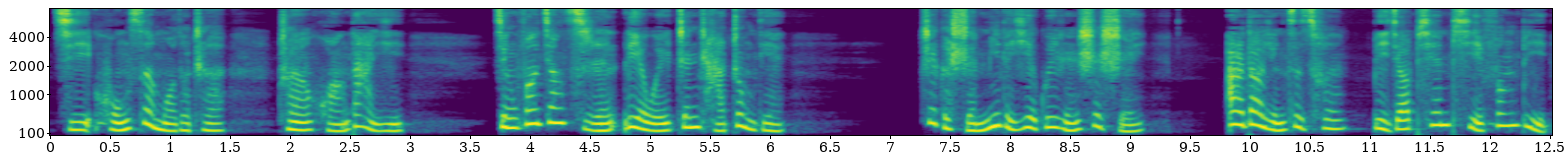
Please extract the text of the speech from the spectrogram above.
骑红色摩托车，穿黄大衣。警方将此人列为侦查重点。这个神秘的夜归人是谁？二道营子村比较偏僻封闭，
